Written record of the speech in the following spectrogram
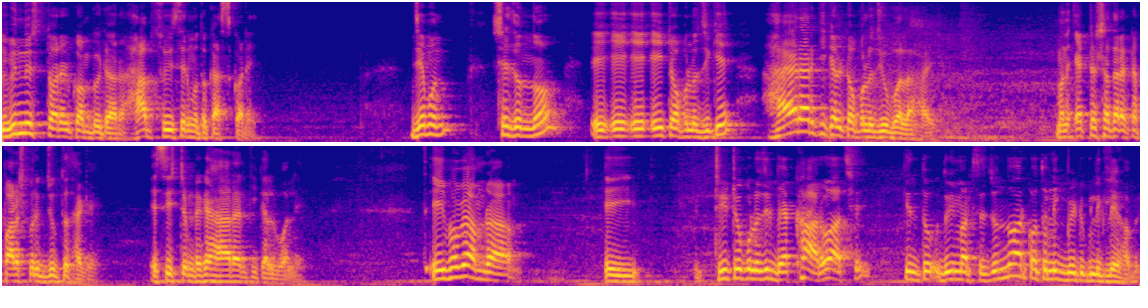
বিভিন্ন স্তরের কম্পিউটার হাব সুইচের মতো কাজ করে। যেমন, সেজন্য এই টপোলজিকে হায়ারার্কিক্যাল টপোলজিও বলা হয়। মানে একটার সাথে আর একটা পারস্পরিক যুক্ত থাকে। এই সিস্টেমটাকে হায়ার হায়ারার্কিক্যাল বলে। তো এইভাবে আমরা এই ট্রি টোপোলজির ব্যাখ্যা আরও আছে, কিন্তু দুই মার্কসের জন্য আর কত লিখবে এটুকু লিখলেই হবে।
